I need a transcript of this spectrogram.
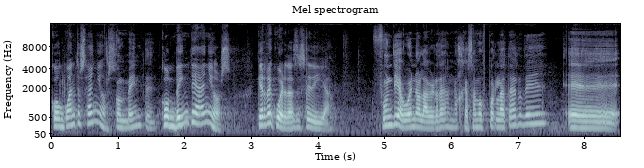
¿Con cuántos años? Con 20. Con 20 años. ¿Qué recuerdas de ese día? Fue un día bueno, la verdad. Nos casamos por la tarde eh,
